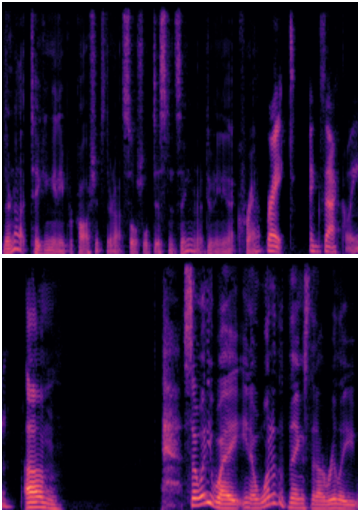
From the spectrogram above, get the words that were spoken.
they're not taking any precautions they're not social distancing they're not doing any of that crap Right. Exactly. Um, So anyway, you know, one of the things that I really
